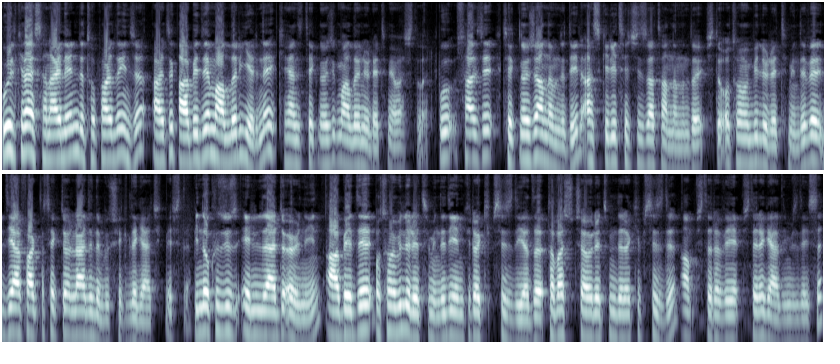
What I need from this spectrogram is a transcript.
Bu ülkeler sanayilerini de toparlayınca artık ABD malları yerine kendi teknolojik mallarını üretmeye başladılar. Bu sadece teknoloji anlamında değil, askeri teçhizat anlamında, işte otomobil üretiminde ve diğer farklı sektörlerde de bu şekilde gerçekleşti. 1950'lerde örneğin ABD otomobil üretiminde diyelim ki rakipsizdi ya da savaş uçağı üretiminde rakipsizdi. 60'lara ve 70'lere geldiğimizde ise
